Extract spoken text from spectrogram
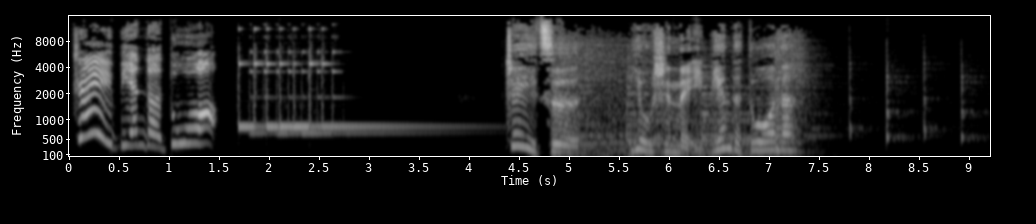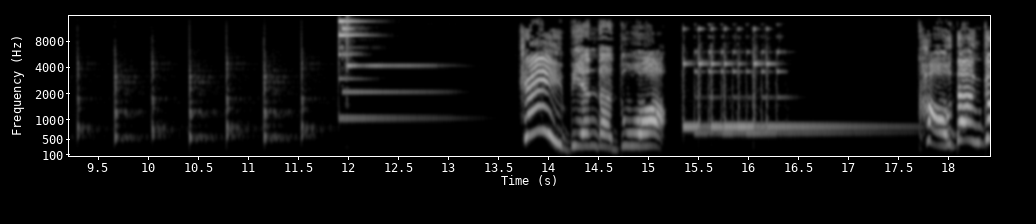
这边的多。这次又是哪边的多呢？这边的多。烤蛋糕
